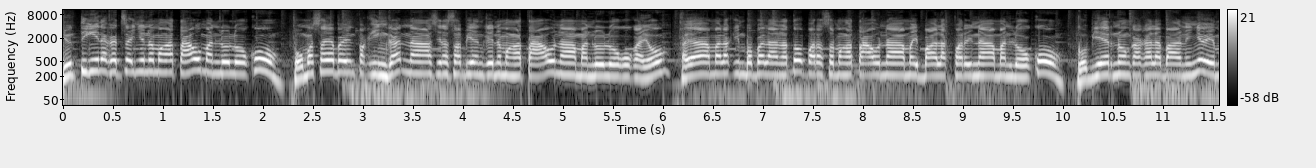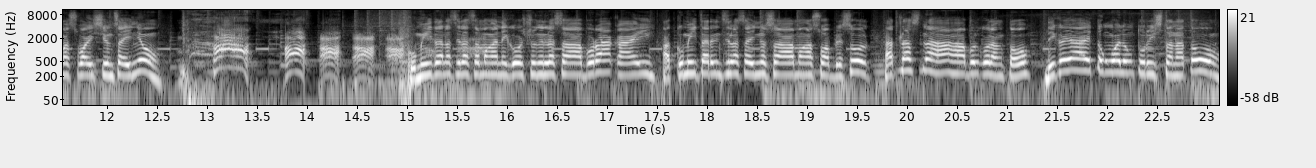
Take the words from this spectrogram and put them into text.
Yung tingin agad sa inyo ng mga tao, manloloko. O masaya ba yung pakinggan na sinasabihan kayo ng mga tao na manloloko kayo? Kaya malaking babala na to para sa mga tao na may balak pa rin na manloko. Gobyerno ang kakalabanin nyo eh, mas wise yun sa inyo. Kumita na sila sa mga negosyo nila sa Boracay at kumita rin sila sa inyo sa mga swab result. At last na ha, habol ko lang to. Di kaya itong walong turista na to,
